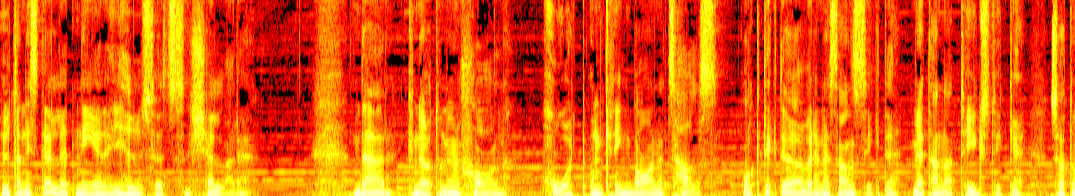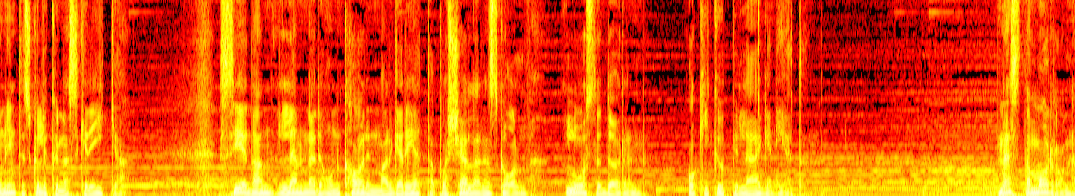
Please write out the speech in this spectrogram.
utan istället ner i husets källare. Där knöt hon en sjal hårt omkring barnets hals och täckte över hennes ansikte med ett annat tygstycke så att hon inte skulle kunna skrika. Sedan lämnade hon Karin Margareta på källarens golv, låste dörren och gick upp i lägenheten. Nästa morgon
